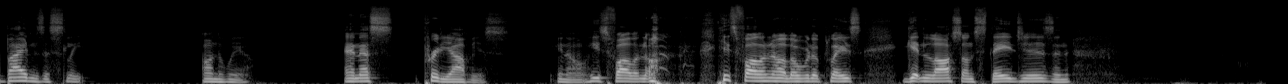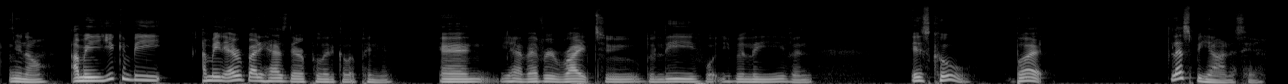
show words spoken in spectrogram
Biden's asleep on the wheel. And that's pretty obvious. You know, he's falling all he's falling all over the place, getting lost on stages and you know, I mean, you can be I mean, everybody has their political opinion and you have every right to believe what you believe and it's cool. But let's be honest here.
